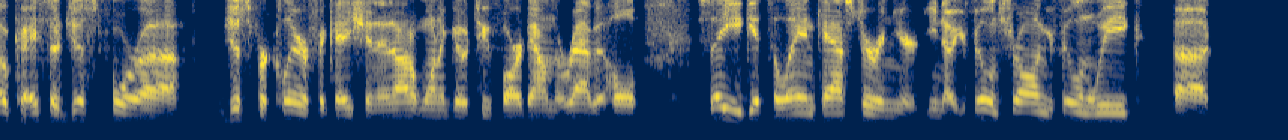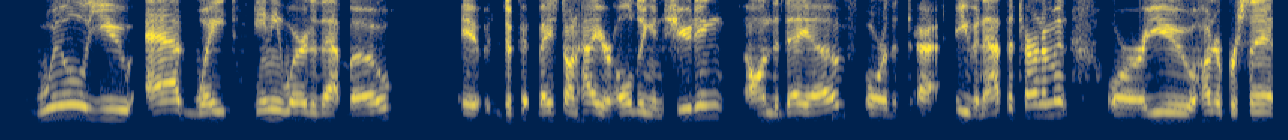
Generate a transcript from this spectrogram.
Okay, so just for uh just for clarification, and I don't want to go too far down the rabbit hole. Say you get to Lancaster and you're you know you're feeling strong, you're feeling weak. Uh, will you add weight anywhere to that bow it, based on how you're holding and shooting on the day of or the uh, even at the tournament or are you 100%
